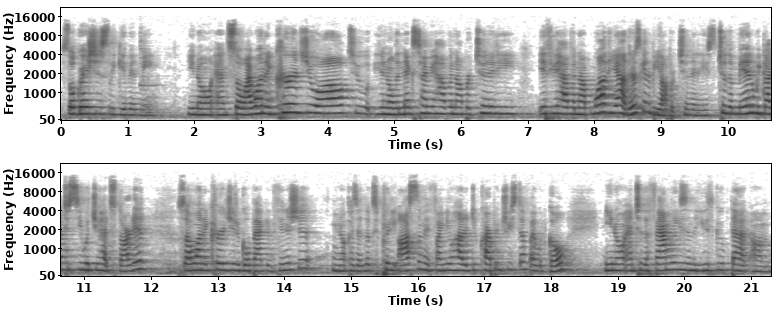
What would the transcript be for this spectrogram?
so graciously given me, you know. And so I want to encourage you all to, you know, the next time you have an opportunity, if you have an op- well, yeah, there's going to be opportunities. To the men, we got to see what you had started, so I want to encourage you to go back and finish it you know, because it looks pretty awesome. If I knew how to do carpentry stuff, I would go, you know. And to the families in the youth group that um,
